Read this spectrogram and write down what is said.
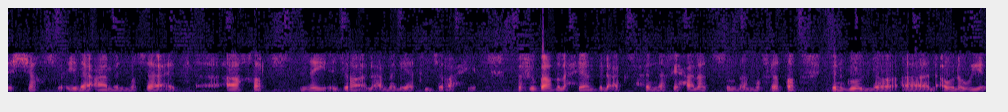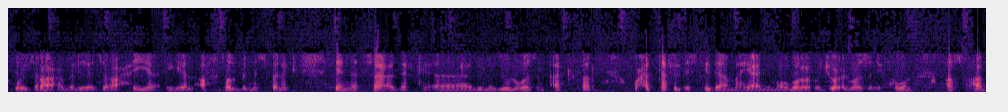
الشخص إلى عامل مساعد آخر زي إجراء العمليات الجراحية. ففي بعض الأحيان بالعكس إحنا في حالات السمنة المفرطة بنقول له آه، الأولوية هو إجراء عملية جراحية هي الأفضل بالنسبة لك لأنها تساعدك لنزول وزن أكثر وحتى في الاستدامة يعني موضوع رجوع الوزن يكون أصعب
